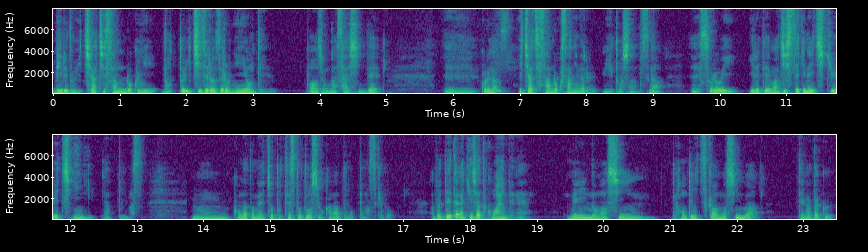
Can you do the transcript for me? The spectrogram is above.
ビルド18362.10024っていうバージョンが最新で、えー、これが18363になる見通しなんですが、えー、それを入れて、まあ、実質的な 19H2 になっています。うん、この後ね、ちょっとテストどうしようかなと思ってますけど。やっぱりデータが消えちゃうと怖いんでね。メインのマシンで本当に使うマシンは手堅く、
